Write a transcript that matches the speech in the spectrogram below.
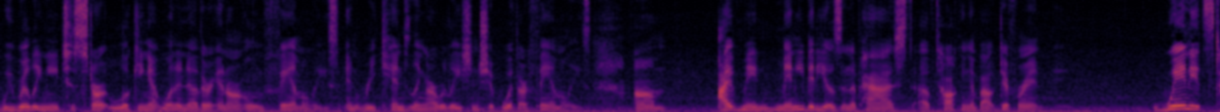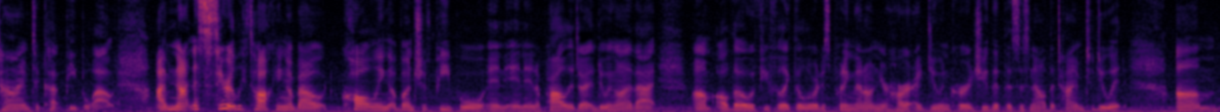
we really need to start looking at one another in our own families and rekindling our relationship with our families. Um, I've made many videos in the past of talking about different when it's time to cut people out. I'm not necessarily talking about calling a bunch of people and, and, and doing all of that. Um, although if you feel like the Lord is putting that on your heart, I do encourage you that this is now the time to do it. Um,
